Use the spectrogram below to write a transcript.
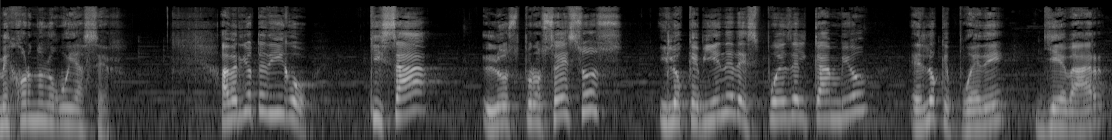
mejor no lo voy a hacer. A ver, yo te digo, quizá los procesos y lo que viene después del cambio es lo que puede llevar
